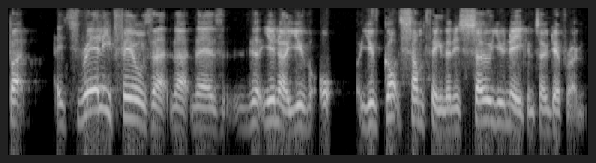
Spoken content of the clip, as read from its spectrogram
but it really feels that that there's that you know you've you've got something that is so unique and so different,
